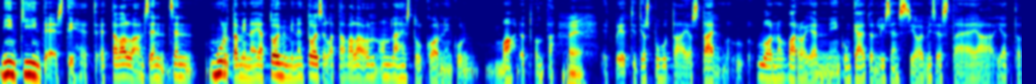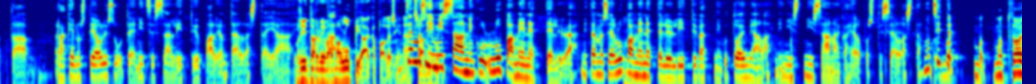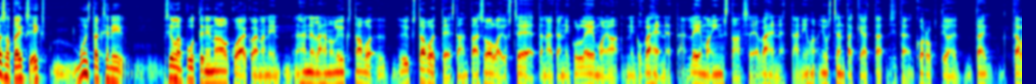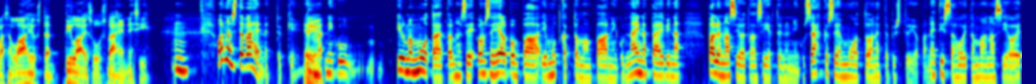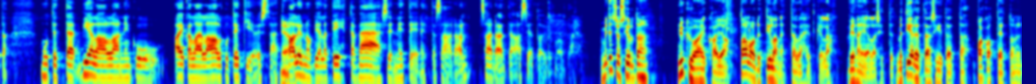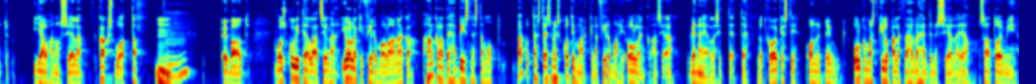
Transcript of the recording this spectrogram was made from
niin kiinteästi, että, että tavallaan sen, sen murtaminen ja toimiminen toisella tavalla on, on lähestulkoon niin kuin mahdotonta. niin. Et, et, et jos puhutaan jostain luonnonvarojen niin kuin käytön lisenssioimisesta ja, ja, ja tota, rakennusteollisuuteen itsessään liittyy paljon tällaista. Ja, No siinä tarvii varmaan lupia aika paljon siinä. Semmoisia, niinku- missä on niin kuin lupamenettelyä, niin tämmöiseen lupamenettelyyn liittyvät niin kuin toimialat, niin niissä, on aika helposti sellaista. Mutta sitten Mutta mut toisaalta, eikö, eikö, muistaakseni silloin Putinin alkuaikoina, niin hänellähän oli yksi, tavo, yksi tavoitteestahan taisi olla just se, että näitä niin kuin leimoja niin kuin vähennetään, leimainstansseja vähennetään niin just sen takia, että sitä korruptio tai tällaisen lahjusten tilaisuus vähenisi. Mm. Onhan sitä vähennettykin. En Niin. mä, niin kuin, ilman muuta, että onhan se, on se helpompaa ja mutkattomampaa niin kuin näinä päivinä. Paljon asioita on siirtynyt niin kuin sähköiseen muotoon, että pystyy jopa netissä hoitamaan asioita, mutta että vielä ollaan niin kuin aika lailla alkutekijöissä, että Joo. paljon on vielä tehtävää sen eteen, että saadaan, saadaan tämä asia toimimaan paremmin. Miten jos siirrytään nykyaikaan ja talouden tilanne tällä hetkellä Venäjällä sitten? Me tiedetään siitä, että pakotteet on nyt jauhanut siellä kaksi vuotta, Mm. about. Voisi kuvitella, että siellä joillakin firmoilla on aika hankala tehdä bisnestä, mutta vaikuttaako sitä esimerkiksi kotimarkkinafirmoihin ollenkaan siellä Venäjällä sitten, että, jotka oikeasti on nyt niin ulkomaiset kilpailijat vähän vähentynyt siellä ja saa toimia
